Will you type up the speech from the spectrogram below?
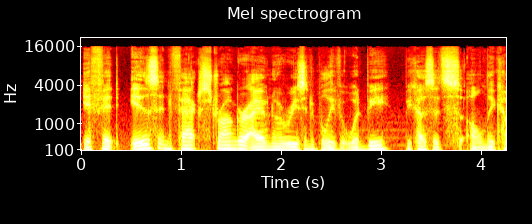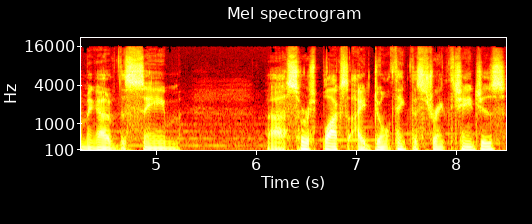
If it is in fact stronger, I have no reason to believe it would be because it's only coming out of the same uh, source blocks. I don't think the strength changes.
